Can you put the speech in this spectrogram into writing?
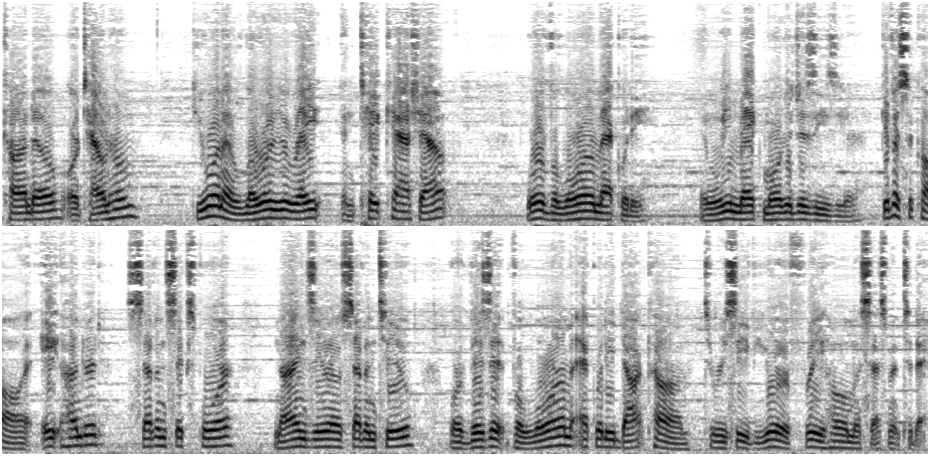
condo, or townhome? Do you want to lower your rate and take cash out? We're Valorum Equity, and we make mortgages easier. Give us a call at 800-764-9072 or visit valorumequity.com to receive your free home assessment today.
